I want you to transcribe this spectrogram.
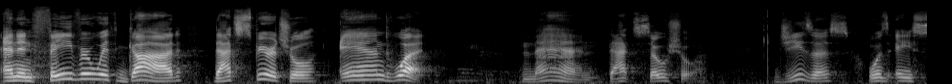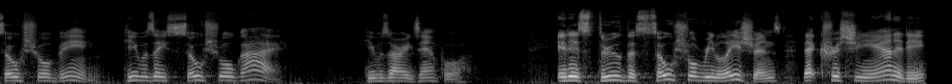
and in favor with God, that's spiritual, and what? Man, that's social. Jesus was a social being. He was a social guy. He was our example. It is through the social relations that Christianity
